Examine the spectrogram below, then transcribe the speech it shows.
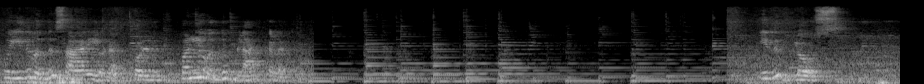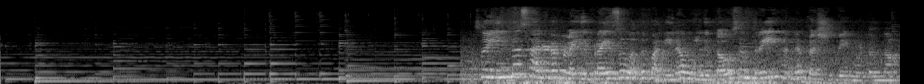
ஸோ இது வந்து சாரியோட பல்லு. பல்லு வந்து பிளாக் கலர் இது ப்ளவுஸ் ஸோ இந்த சாரியோட ப்ரைஸும் வந்து பார்த்தீங்கன்னா உங்களுக்கு thousand three hundred plus shipping மட்டும் தான்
